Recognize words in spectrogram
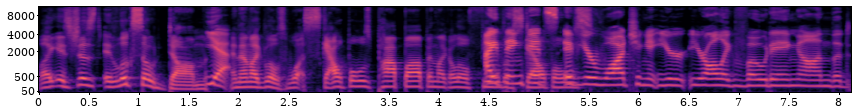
Like it's just it looks so dumb. Yeah. And then like little what scalpels pop up and like a little field I of think it's if you're watching it, you're you're all like voting on the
